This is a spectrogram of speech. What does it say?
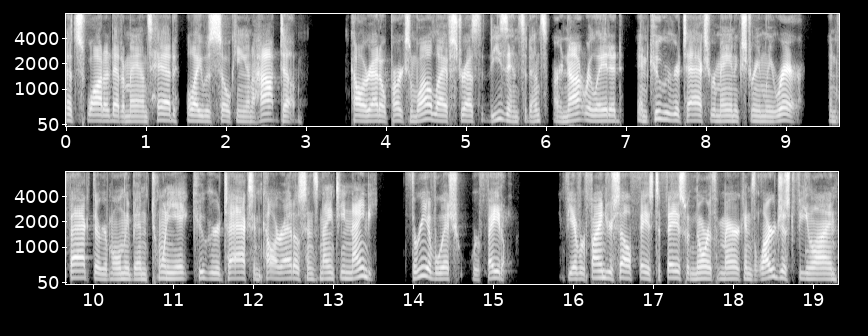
that swatted at a man's head while he was soaking in a hot tub. Colorado Parks and Wildlife stressed that these incidents are not related and cougar attacks remain extremely rare. In fact, there have only been 28 cougar attacks in Colorado since 1990, three of which were fatal. If you ever find yourself face to face with North America's largest feline,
